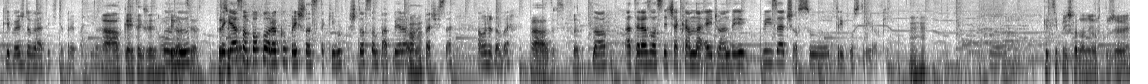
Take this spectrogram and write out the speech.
keď budeš dobrá, tak ti to preplatíme. A ok, takže motivácia. Mm-hmm. tak super. ja som po pol roku prišla s takým štosom papierov, Aha. páči sa. A je dobre. Á, to je super. No a teraz vlastne čakám na H1B víza, čo sú 3 plus 3 roky. Mm-hmm. No. Keď si prišla do New Yorku, že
